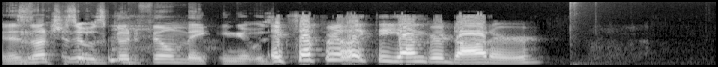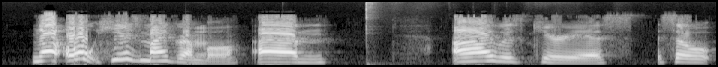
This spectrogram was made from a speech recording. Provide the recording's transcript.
And as much as it was good filmmaking, it was Except for like the younger daughter. Now, oh, here's my grumble. Um, I was curious. So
